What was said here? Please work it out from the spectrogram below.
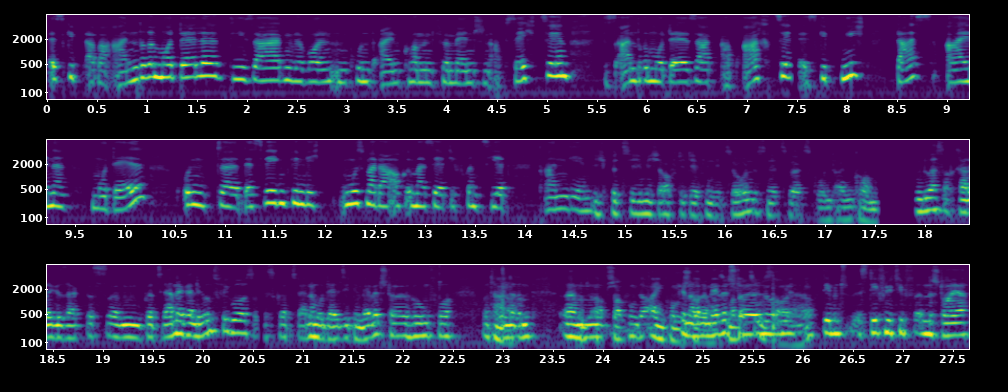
Es gibt aber andere Modelle, die sagen, wir wollen ein Grundeinkommen für Menschen ab 16. Das andere Modell sagt ab 18. Es gibt nicht das eine Modell. Und äh, deswegen finde ich, muss man da auch immer sehr differenziert dran gehen. Ich beziehe mich auf die Definition des Netzwerks Grundeinkommen. Du hast auch gerade gesagt, dass ähm, Götz-Werner Galionsfigur ist. Das Götz-Werner-Modell sieht eine Mehrwertsteuererhöhung vor, unter Ja. anderem. Und Ähm, Abschaffung der Einkommensteuer, Genau, eine Mehrwertsteuererhöhung sagen. Ne? ist definitiv eine Steuer,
